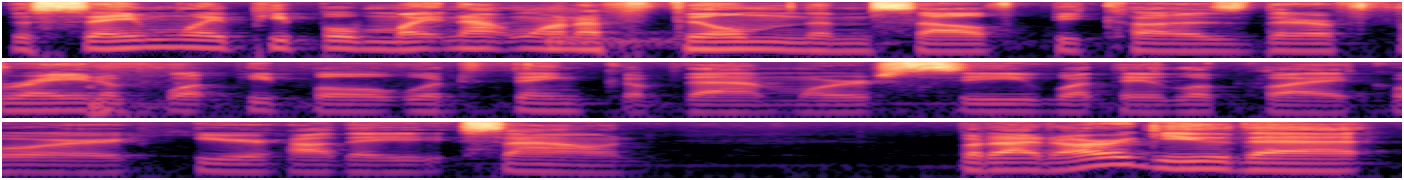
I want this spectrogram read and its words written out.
The same way people might not want to film themselves because they're afraid of what people would think of them or see what they look like or hear how they sound. But I'd argue that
